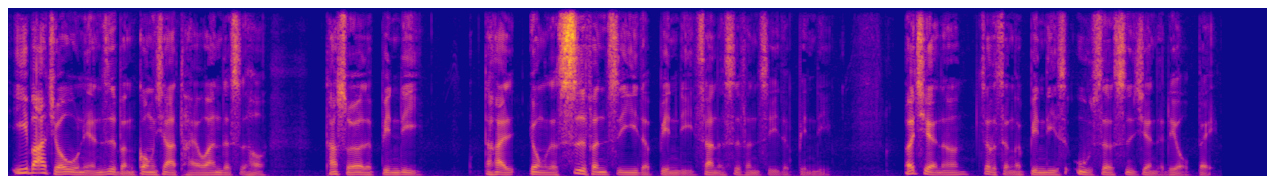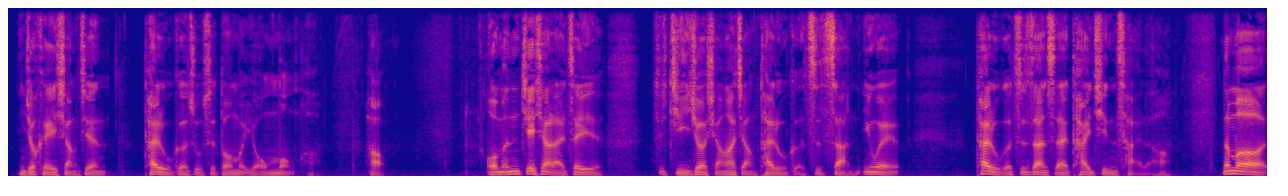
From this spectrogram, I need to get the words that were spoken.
一八九五年日本攻下台湾的时候，他所有的兵力。大概用了四分之一的兵力，占了四分之一的兵力，而且呢，这个整个兵力是雾社事件的六倍，你就可以想见泰鲁阁族是多么勇猛哈。好，我们接下来这这集就想要讲泰鲁阁之战，因为泰鲁阁之战实在太精彩了哈。那么，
